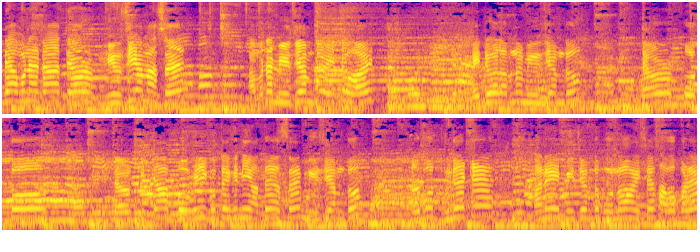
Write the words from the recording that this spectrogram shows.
ইয়াতে আপোনাৰ এটা তেওঁৰ মিউজিয়াম আছে। আপোনাৰ মিউজিয়ামটো এইটো হয়। এইটো হ'ল আপোনাৰ মিউজিয়ামটো তেওঁৰ ফটো তেওঁৰ কিতাপ বহি গোটেইখিনি ইয়াতে আছে মিউজিয়ামটোত আৰু বহুত ধুনীয়াকৈ মানে এই মিউজিয়ামটো বনোৱা হৈছে চাব পাৰে।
